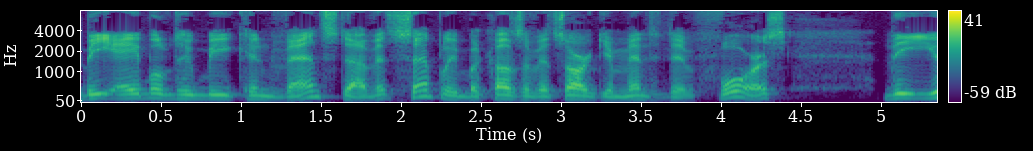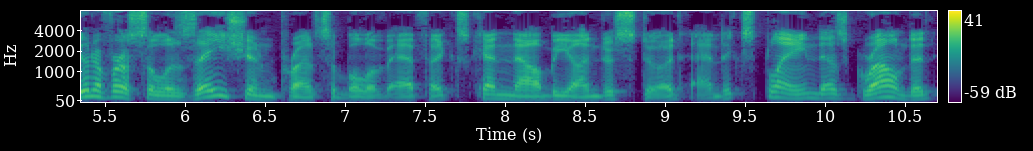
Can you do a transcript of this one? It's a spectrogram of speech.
be able to be convinced of it simply because of its argumentative force, the universalization principle of ethics can now be understood and explained as grounded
